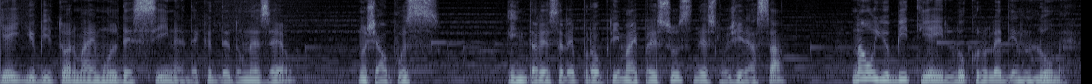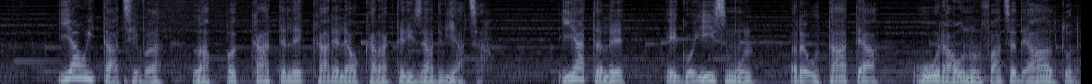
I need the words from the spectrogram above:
ei iubitori mai mult de sine decât de Dumnezeu? Nu și-au pus interesele proprii mai presus de slujirea sa? N-au iubit ei lucrurile din lume? Ia uitați-vă la păcatele care le-au caracterizat viața. Iată-le egoismul, răutatea, ura unul față de altul.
